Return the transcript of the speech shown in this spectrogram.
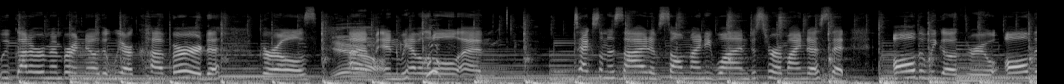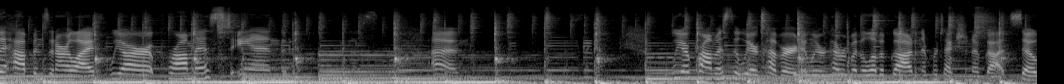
we've got to remember and know that we are covered girls. Yeah. Um, and we have a little um, text on the side of Psalm 91 just to remind us that all that we go through, all that happens in our life, we are promised and. We are promised that we are covered and we are covered by the love of God and the protection of God. So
